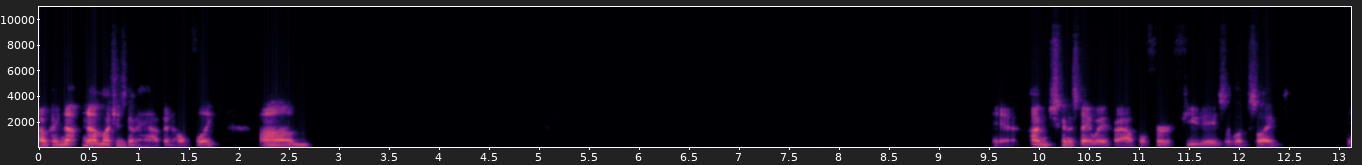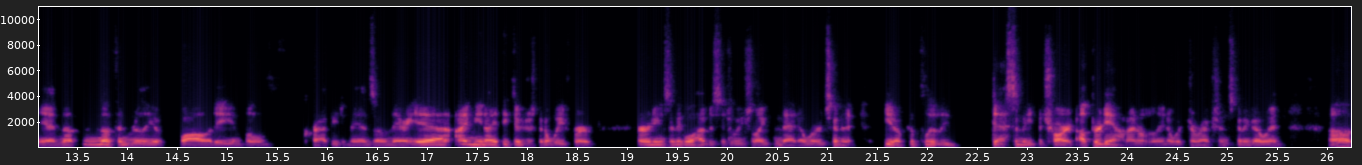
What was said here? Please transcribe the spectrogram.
Okay, not not much is going to happen. Hopefully, um, yeah. I'm just going to stay away from Apple for a few days. It looks like, yeah, nothing nothing really of quality and little crappy demand zone there. Yeah, I mean, I think they're just going to wait for earnings. I think we'll have a situation like Meta where it's going to, you know, completely decimate the chart up or down. I don't really know what direction it's going to go in. Uh,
